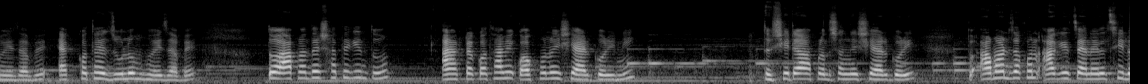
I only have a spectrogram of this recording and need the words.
হয়ে যাবে, এক কথায় জুলুম হয়ে যাবে। তো আপনাদের সাথে কিন্তু আর একটা কথা আমি কখনোই শেয়ার করিনি। তো সেটা আপনাদের সঙ্গে শেয়ার করি। তো আমার যখন আগে চ্যানেল ছিল,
